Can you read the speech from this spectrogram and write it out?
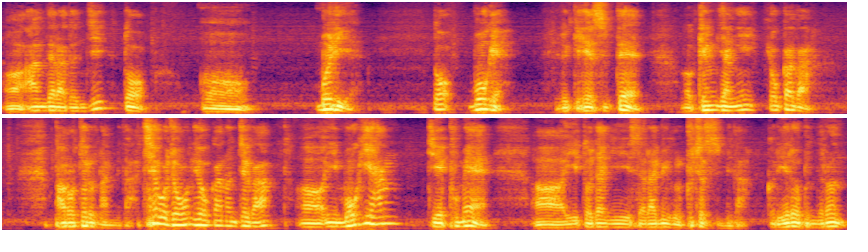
어, 안대라든지 또 어, 머리에 또 목에 이렇게 했을 때 어, 굉장히 효과가 바로 드러납니다. 최고 좋은 효과는 제가 어, 이 모기향 제품에 어, 이 도자기 세라믹을 붙였습니다. 그리고 여러분들은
